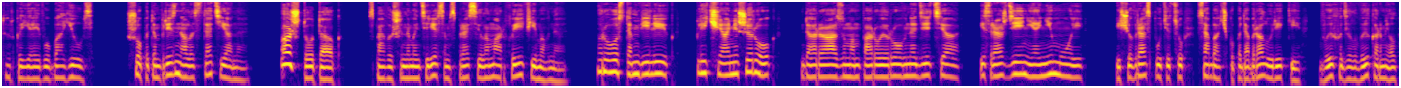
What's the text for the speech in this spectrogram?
только я его боюсь, шепотом призналась Татьяна. А что так? с повышенным интересом спросила Марфа Ефимовна. Ростом велик, плечами широк, да разумом порой ровно дитя, и с рождения не мой. Еще в распутицу собачку подобрал у реки, выходил, выкормил,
